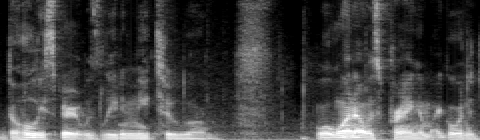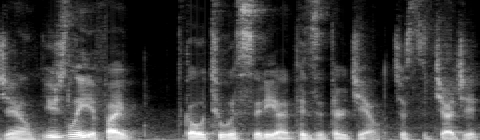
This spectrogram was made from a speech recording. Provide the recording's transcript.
the Holy Spirit was leading me to, um, well, one, I was praying, am I going to jail? Usually, if I go to a city, I visit their jail just to judge it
